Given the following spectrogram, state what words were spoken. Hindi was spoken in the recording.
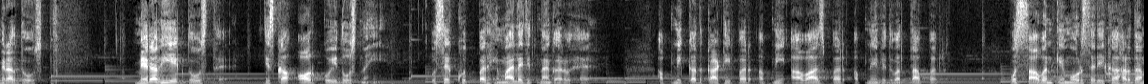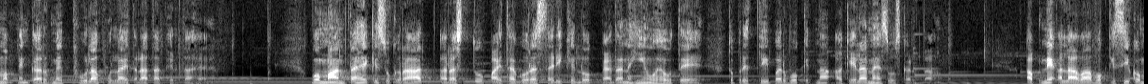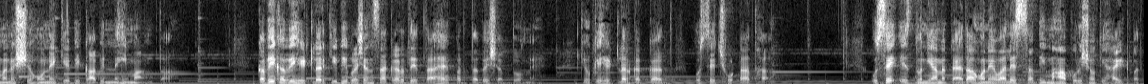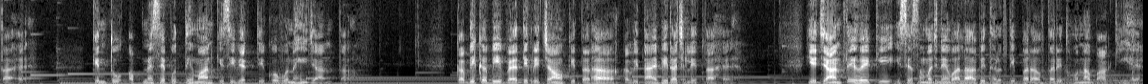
मेरा दोस्त। मेरा भी एक दोस्त है, जिसका और कोई दोस्त नहीं। उसे खुद पर हिमालय जितना गर्व है, अपनी कद काठी पर, अपनी आवाज़ पर, अपनी विद्वत्ता पर, वो सावन के मोर सरीखा हरदम अपने गर्व में फूला फूला इतराता फिरता है। वो मानता है कि सुकरात, अरस्तु, पाइथागोरस सरीखे लोग पैदा नहीं हुए होते तो पृथ्वी पर वो कितना अकेला महसूस करता। अपने अलावा वो किसी को मनुष्य होने के भी काबिल नहीं मानता। कभी कभी हिटलर की भी प्रशंसा कर देता है, पर दबे शब्दों में, क्योंकि हिटलर का कद उससे छोटा था। उसे इस दुनिया में पैदा होने वाले सभी महापुरुषों की हाइट पता है, किंतु अपने से बुद्धिमान किसी व्यक्ति को वो नहीं जानता। कभी कभी वैदिक ऋचाओं की तरह कविताएँ भी रच लेता है। ये जानते हुए कि इसे समझने वाला अभी धरती पर अवतरित होना बाकी है।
